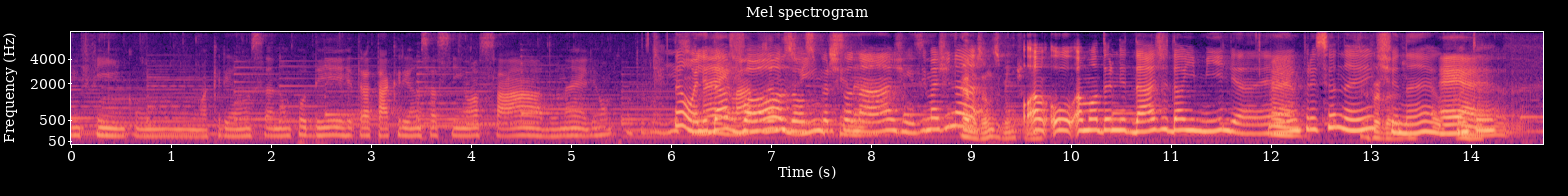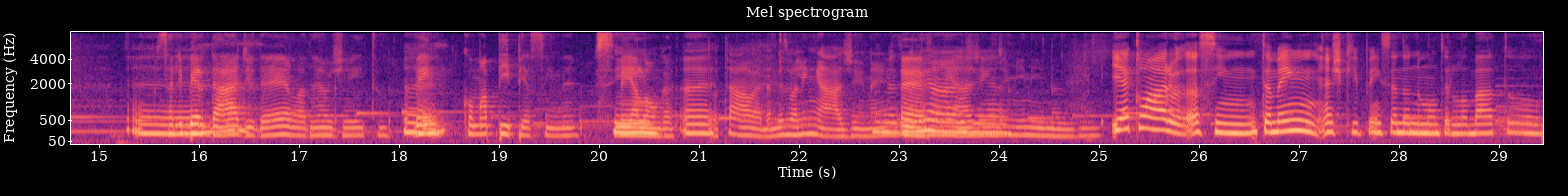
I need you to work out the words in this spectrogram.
enfim, com a criança não poder retratar a criança assim, o assado, né? Ele rompe com tudo isso. Não, ele né? dá voz aos 20, né? personagens. Imagina É, nos anos 20. né? a, o- a modernidade da Emília. É, É. impressionante, É né? O É, quanto- essa liberdade dela, né? O jeito. Bem como a Pipe, assim, né? Sim, Meia longa. é. Total, é da mesma linhagem, né? Da mesma É. linhagem, é. de meninas, né? E é claro, assim, também acho que pensando no Monteiro Lobato,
